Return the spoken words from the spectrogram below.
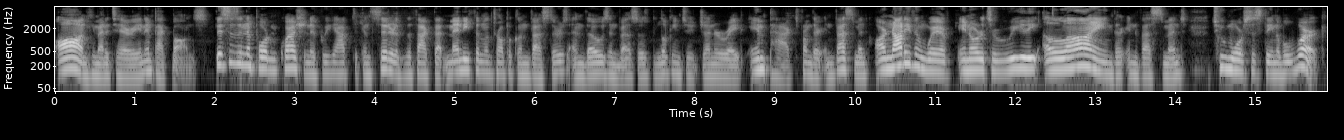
on humanitarian impact bonds? This is an important question if we have to consider the fact that many philanthropic investors and those investors looking to generate impact from their investment are not even aware of in order to really align their investment to more sustainable work.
